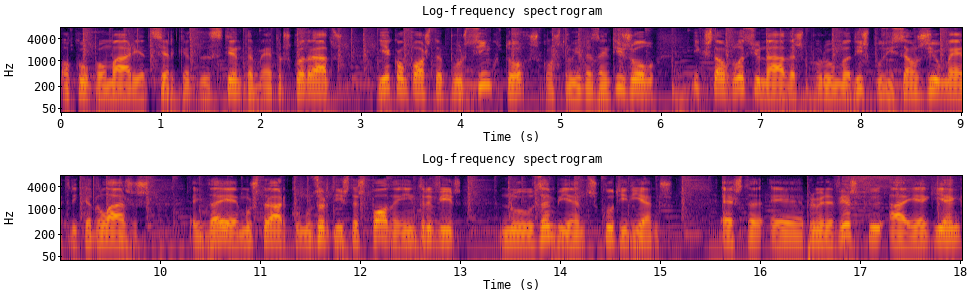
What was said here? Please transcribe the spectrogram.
Ocupa uma área de cerca de 70 metros quadrados e é composta por cinco torres construídas em tijolo e que estão relacionadas por uma disposição geométrica de lajes. A ideia é mostrar como os artistas podem intervir nos ambientes cotidianos. Esta é a primeira vez que a Yang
